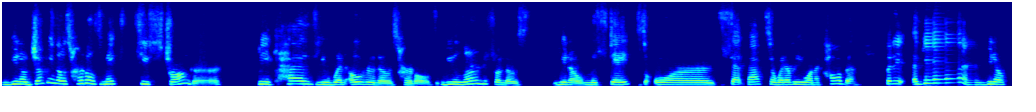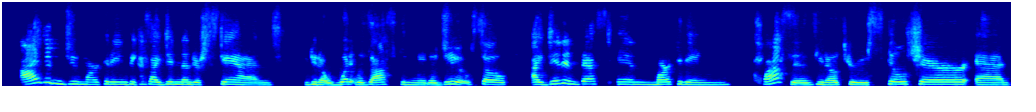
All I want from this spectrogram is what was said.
you know, jumping those hurdles makes you stronger because you went over those hurdles. You learned from those, you know, mistakes or setbacks or whatever you want to call them. But it, again, you know, I didn't do marketing because I didn't understand, you know, what it was asking me to do. So I did invest in marketing classes, you know, through Skillshare and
